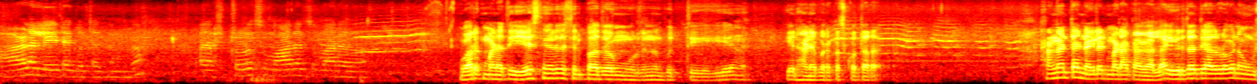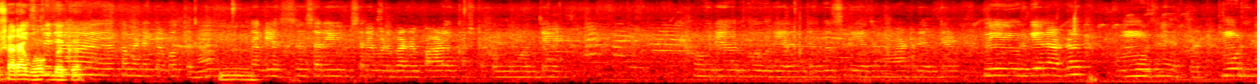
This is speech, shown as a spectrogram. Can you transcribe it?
ಭಾಳ ಲೇಟಾಗಿ ಗೊತ್ತಾಯ್ತು ನಮ್ಗೆ. ಅದು ಅಷ್ಟರೊಳಗೆ ಸುಮಾರು ಸುಮಾರು ವರ್ಕ್ ಮಾಡತ್ತಿ ಎಷ್ಟು ನೀರಿದೆ ಸ್ವಲ್ಪ ಅದು ಮೂರು ದಿನ ಬುತ್ತಿ ಏನು ಏನು ಹಣೆ ಬರ ಕಸ್ಕೊತಾರೆ ಹಂಗಂತ ನೆಗ್ಲೆಕ್ಟ್ ಮಾಡೋಕ್ಕಾಗಲ್ಲ ಇರ್ತೈತಿ ಅದ್ರೊಳಗೆ ನಾವು ಹುಷಾರಾಗಿ ಹೋಗ್ಬೇಕು. ಕಮೆಂಟ್ ಸರಿ ಸರಿ ಬಿಡಬೇಡ್ರಿ ಭಾಳ ಕಷ್ಟಕ್ಕೆ ಅಂತ ಅಂತೇಳಿ. ಹೋಗ್ರಿ, ಇವ್ರಿಗೆ ಹೋಗ್ರಿ ಅದನ್ನು ತೆಗೆಸ್ರಿ ಅದು ಮಾಡ್ರಿ ಅಂತೇಳಿ ನೀವು ಇವ್ರಿಗೆ ಏನಾದ್ರೆ ಮೂರು ದಿನ ಇರ್ಬಿಡ್ರಿ ಮೂರು ದಿನ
